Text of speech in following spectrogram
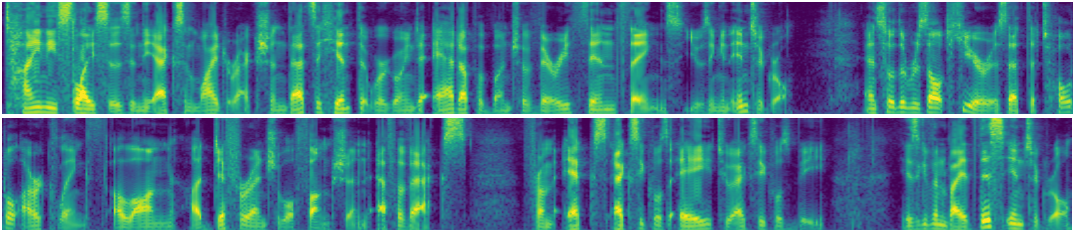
tiny slices in the x and y direction, that's a hint that we're going to add up a bunch of very thin things using an integral. And so the result here is that the total arc length along a differentiable function f of x from x, x equals a to x equals b is given by this integral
